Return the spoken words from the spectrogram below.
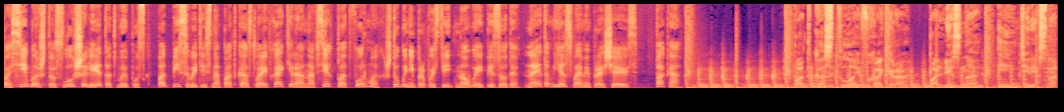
Спасибо, что слушали этот выпуск. Подписывайтесь на подкаст Лайфхакера на всех платформах, чтобы не пропустить новые эпизоды. На этом я с вами прощаюсь. Пока. Подкаст Лайфхакера. Полезно и интересно.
